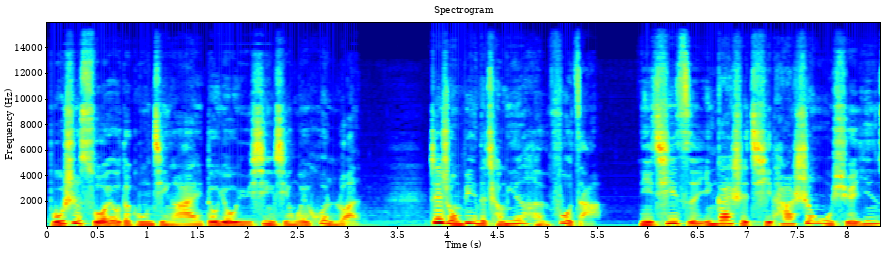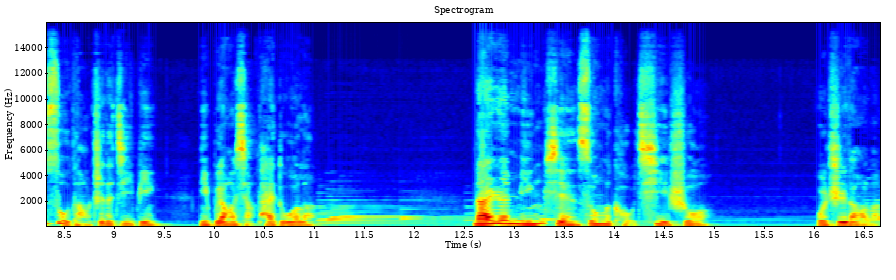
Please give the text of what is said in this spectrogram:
不是所有的宫颈癌都由于性行为混乱，这种病的成因很复杂。你妻子应该是其他生物学因素导致的疾病，你不要想太多了。男人明显松了口气，说：“我知道了。”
